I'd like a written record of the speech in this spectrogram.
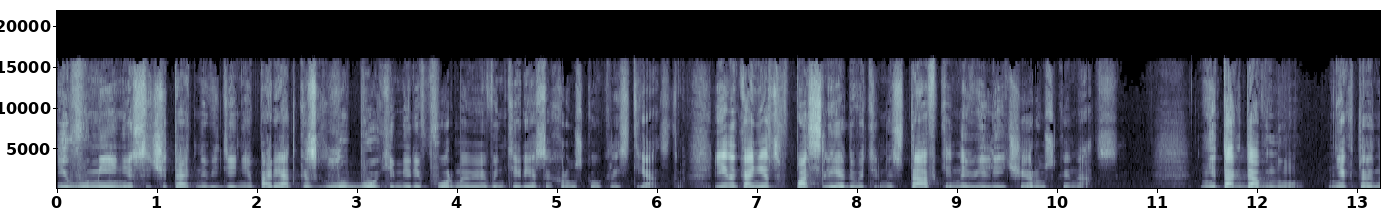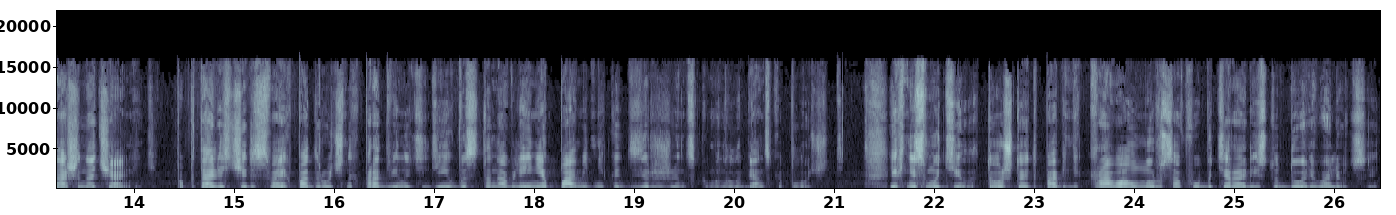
и в умении сочетать наведение порядка с глубокими реформами в интересах русского крестьянства. И, наконец, в последовательной ставке на величие русской нации. Не так давно некоторые наши начальники попытались через своих подручных продвинуть идею восстановления памятника Дзержинскому на Лубянской площади. Их не смутило то, что это памятник кровавому русофобу-террористу до революции,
